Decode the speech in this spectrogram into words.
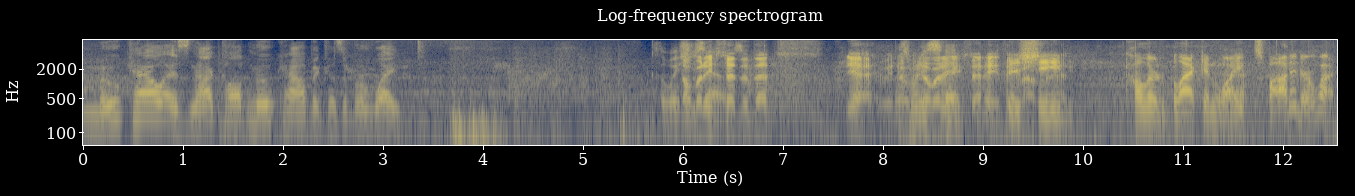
Moo cow is not called moo cow because of her weight. the way Nobody she said that that's. Yeah, we That's know, nobody said. said, anything Is about she that. colored black and Yeah. white, spotted, or what?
